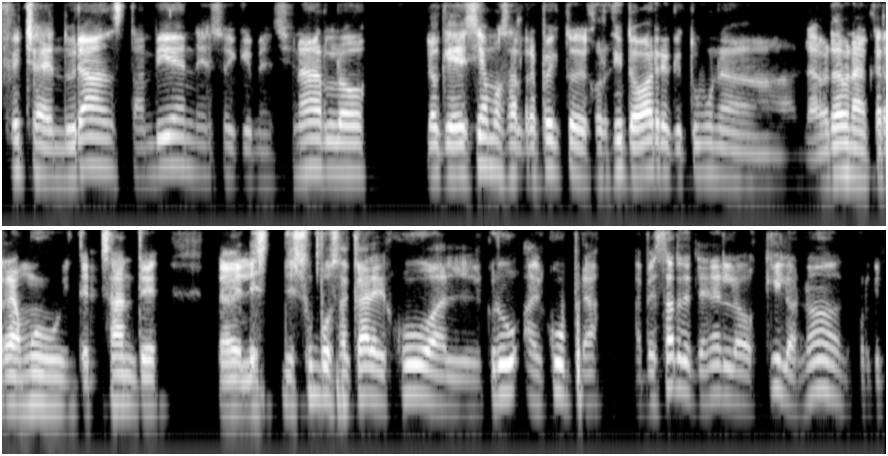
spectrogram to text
fecha de endurance también, eso hay que mencionarlo. Lo que decíamos al respecto de Jorgito Barrio, que tuvo una, la verdad, una carrera muy interesante le, supo sacar el jugo al, cru, al Cupra, a pesar de tener los kilos, ¿no? Porque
